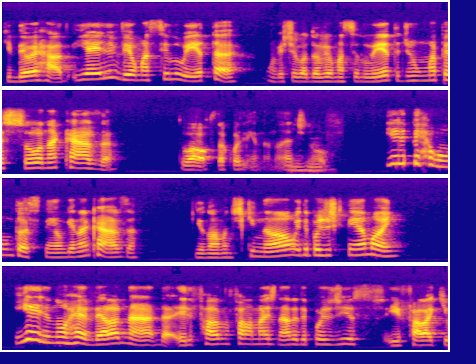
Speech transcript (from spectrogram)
que deu errado. E aí ele vê uma silhueta, o investigador vê uma silhueta de uma pessoa na casa do alto da colina, não é? De uhum. novo. E ele pergunta se tem alguém na casa. E o Norman diz que não, e depois diz que tem a mãe. E ele não revela nada. Ele fala, não fala mais nada depois disso. E fala que,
